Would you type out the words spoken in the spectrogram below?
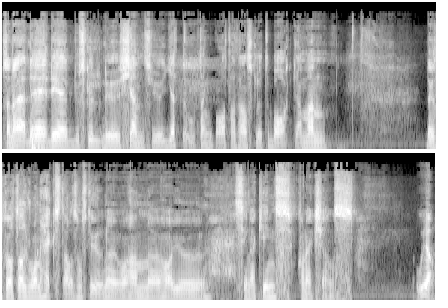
Sen är det, det, du skulle, det känns ju jätteotänkbart att han skulle tillbaka men det är trots allt Ron Hextall som styr nu och han eh, har ju sina Kings connections. Oh ja.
